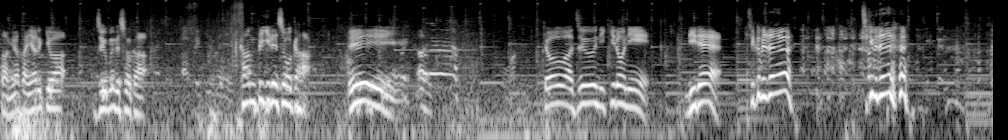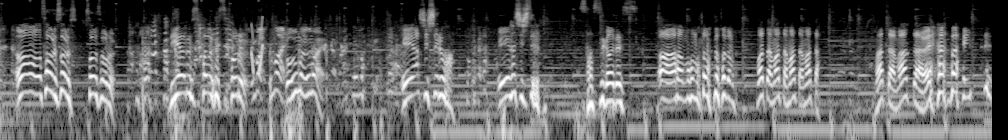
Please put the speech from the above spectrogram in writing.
さあ皆さんやる気は十分でしょうか？完璧でしょうか？えい。あ今日は12キロにリレー。乳首出てる？乳首出てる？ああソウルソウルソウルソウル。リアルソウルソウル。うまいうまい。おうまいうまい。ええ足してるわええ、話してる。さすがです。ああ、もうまたまたまた、またまたまたまた。またまた、やばいって。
